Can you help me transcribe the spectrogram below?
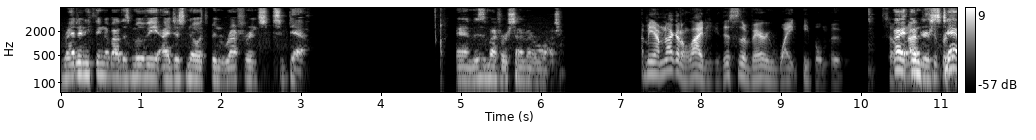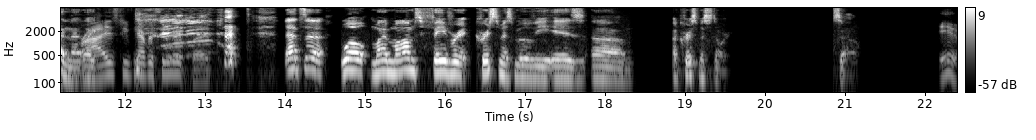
read anything about this movie. I just know it's been referenced to death. And this is my first time ever watching. I mean, I'm not gonna lie to you. This is a very white people movie. So I understand that, like- you've never seen it, but That's a well, my mom's favorite Christmas movie is um a Christmas story. So ew.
